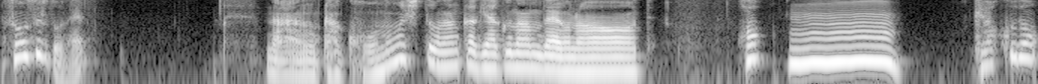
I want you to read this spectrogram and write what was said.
そうするとねなんかこの人なんか逆なんだよなーって。は？うーん。逆だ。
